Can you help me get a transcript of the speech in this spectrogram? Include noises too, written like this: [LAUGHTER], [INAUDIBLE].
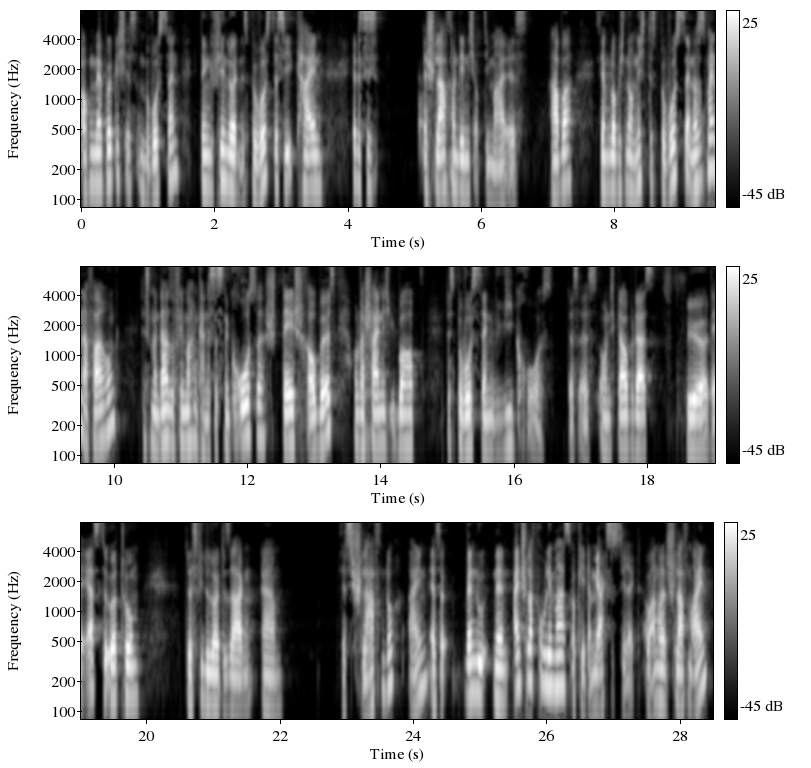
Augenmerk wirklich ist, im Bewusstsein. Ich denke, vielen Leuten ist bewusst, dass sie kein, ja, dass sie, der Schlaf von denen nicht optimal ist. Aber sie haben, glaube ich, noch nicht das Bewusstsein. Das ist meine Erfahrung, dass man da so viel machen kann, dass es eine große Stellschraube ist und wahrscheinlich überhaupt das Bewusstsein, wie groß das ist. Und ich glaube, da ist für der erste Irrtum, dass viele Leute sagen, ähm, sie schlafen doch ein. Also, wenn du ein Einschlafproblem hast, okay, dann merkst du es direkt. Aber andere schlafen ein,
